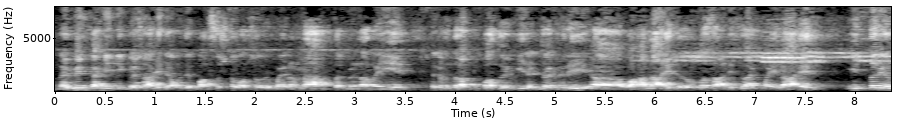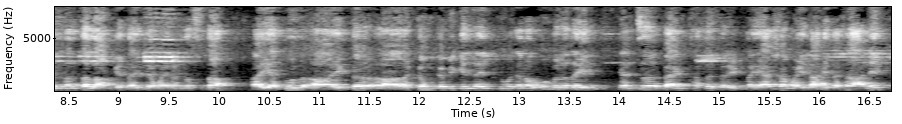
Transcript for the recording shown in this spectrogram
नवीन काही निकष आहे त्यामध्ये पासष्ट वर्षावरील महिलांना हप्ता मिळणार नाहीये. त्याच्यानंतर आपण पाहतोय की ज्यांच्या घरी वाहन वाहनं आहेत त्या जवळपास अडीच लाख महिला आहेत. इतर योजनांचा लाभ घेता येईल त्या महिलांना सुद्धा. यातून एकतर रक्कम कमी केली जाईल किंवा त्यांना वगळलं जाईल. ज्यांचं बँक खातं करेक्ट नाही अशा महिला आहेत अशा अनेक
